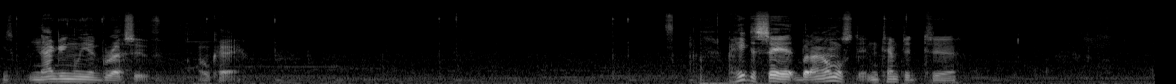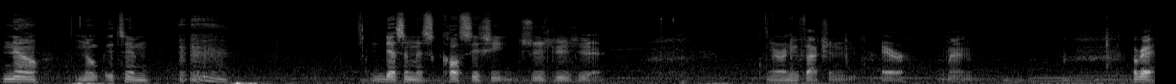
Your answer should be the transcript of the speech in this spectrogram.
He's naggingly aggressive. Okay. I hate to say it, but I almost am tempted to. No, nope, it's him. Decimus Cossici. You're a new faction heir, man. Okay,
